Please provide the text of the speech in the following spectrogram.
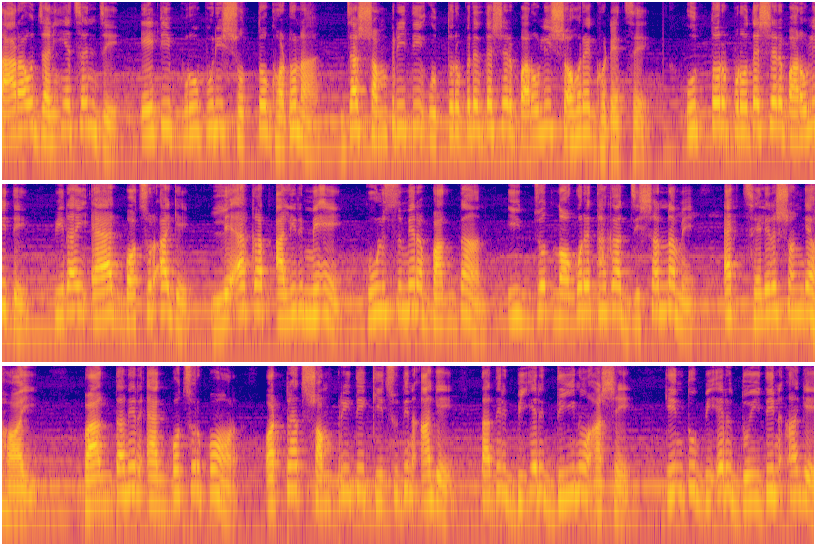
তারাও জানিয়েছেন যে এটি পুরোপুরি সত্য ঘটনা যা সম্প্রীতি উত্তরপ্রদেশের বারুলি শহরে ঘটেছে। উত্তরপ্রদেশের বারুলিতে প্রায় এক বছর আগে লেয়াকাত আলীর মেয়ে কুলসুমের বাগদান ইজ্জত নগরে থাকা জিসান নামে এক ছেলের সঙ্গে হয়। বাগদানের এক বছর পর, অর্থাৎ সম্প্রীতি কিছুদিন আগে তাদের বিয়ের দিনও আসে। কিন্তু বিয়ের দুই দিন আগে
